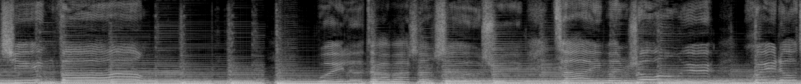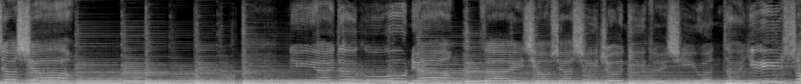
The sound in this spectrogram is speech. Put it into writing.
心房。为了大巴山涉水，载满荣誉回到家乡。你爱的姑娘在桥下洗着你最喜欢的衣裳，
